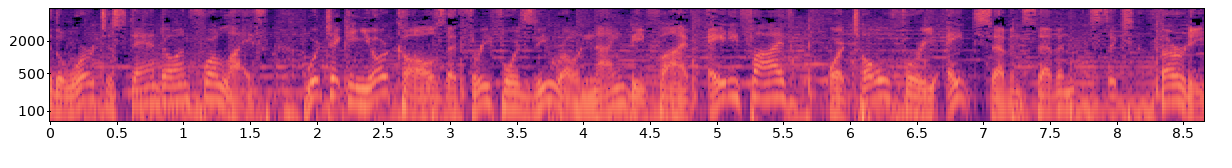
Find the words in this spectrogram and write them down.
To the Word to Stand On for Life. We're taking your calls at 340-9585 or toll free 877-630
